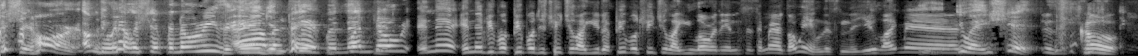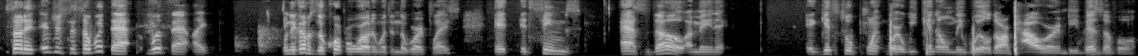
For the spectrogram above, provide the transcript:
this shit hard i'm doing hella shit for no reason and ain't getting paid for nothing no, re- and then and then people people just treat you like you. People treat you like you lower than the assistant manager. Like we ain't listening to you. Like man, you ain't shit is cold. So the interesting. So with that, with that, like when it comes to the corporate world and within the workplace, it it seems as though I mean it it gets to a point where we can only wield our power and be visible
